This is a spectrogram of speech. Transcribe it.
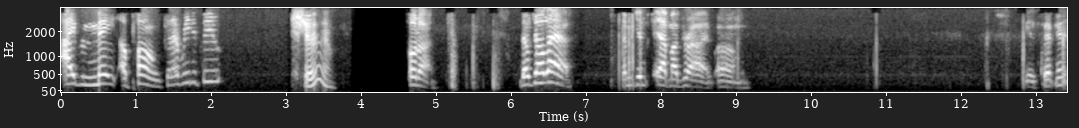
I even made a poem. Can I read it to you? Sure. Hold on. Don't y'all laugh. Let me get at my drive. Um, give me a second.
